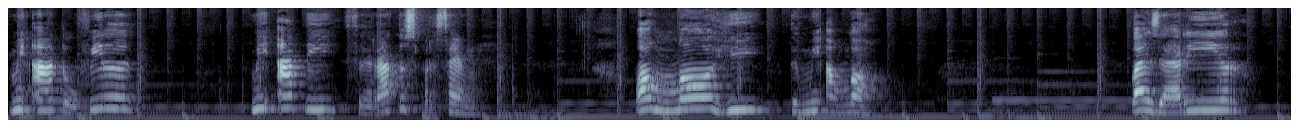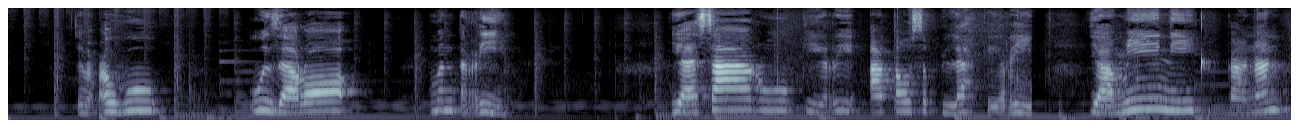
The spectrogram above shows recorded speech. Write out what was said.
Mi'atu fil mi'ati seratus persen. Wallahi demi Allah. Wazarir jam'uhu uzara menteri. Yasaru kiri atau sebelah kiri. Yamini kanan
